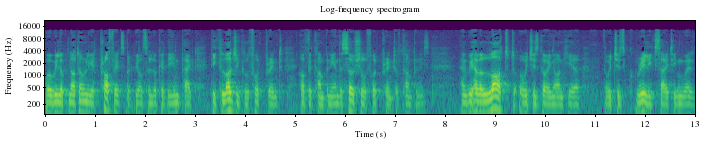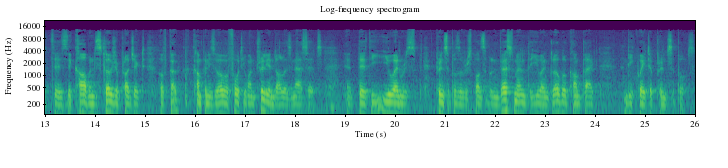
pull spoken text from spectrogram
where we look not only at profits, but we also look at the impact, the ecological footprint of the company and the social footprint of companies. And we have a lot which is going on here which is really exciting, where there's the Carbon Disclosure Project of co- companies with over $41 trillion in assets. Uh, there's the UN res- Principles of Responsible Investment, the UN Global Compact, and the Equator Principles.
